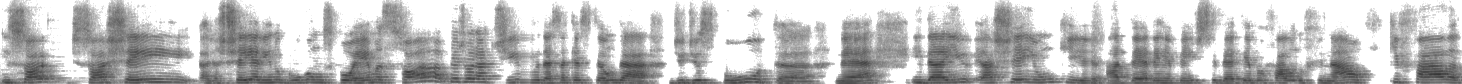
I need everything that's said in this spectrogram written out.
E só só achei achei ali no Google uns poemas só pejorativo dessa questão da de disputa, né? E daí achei um que até de repente se der tempo eu falo no final, que fala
